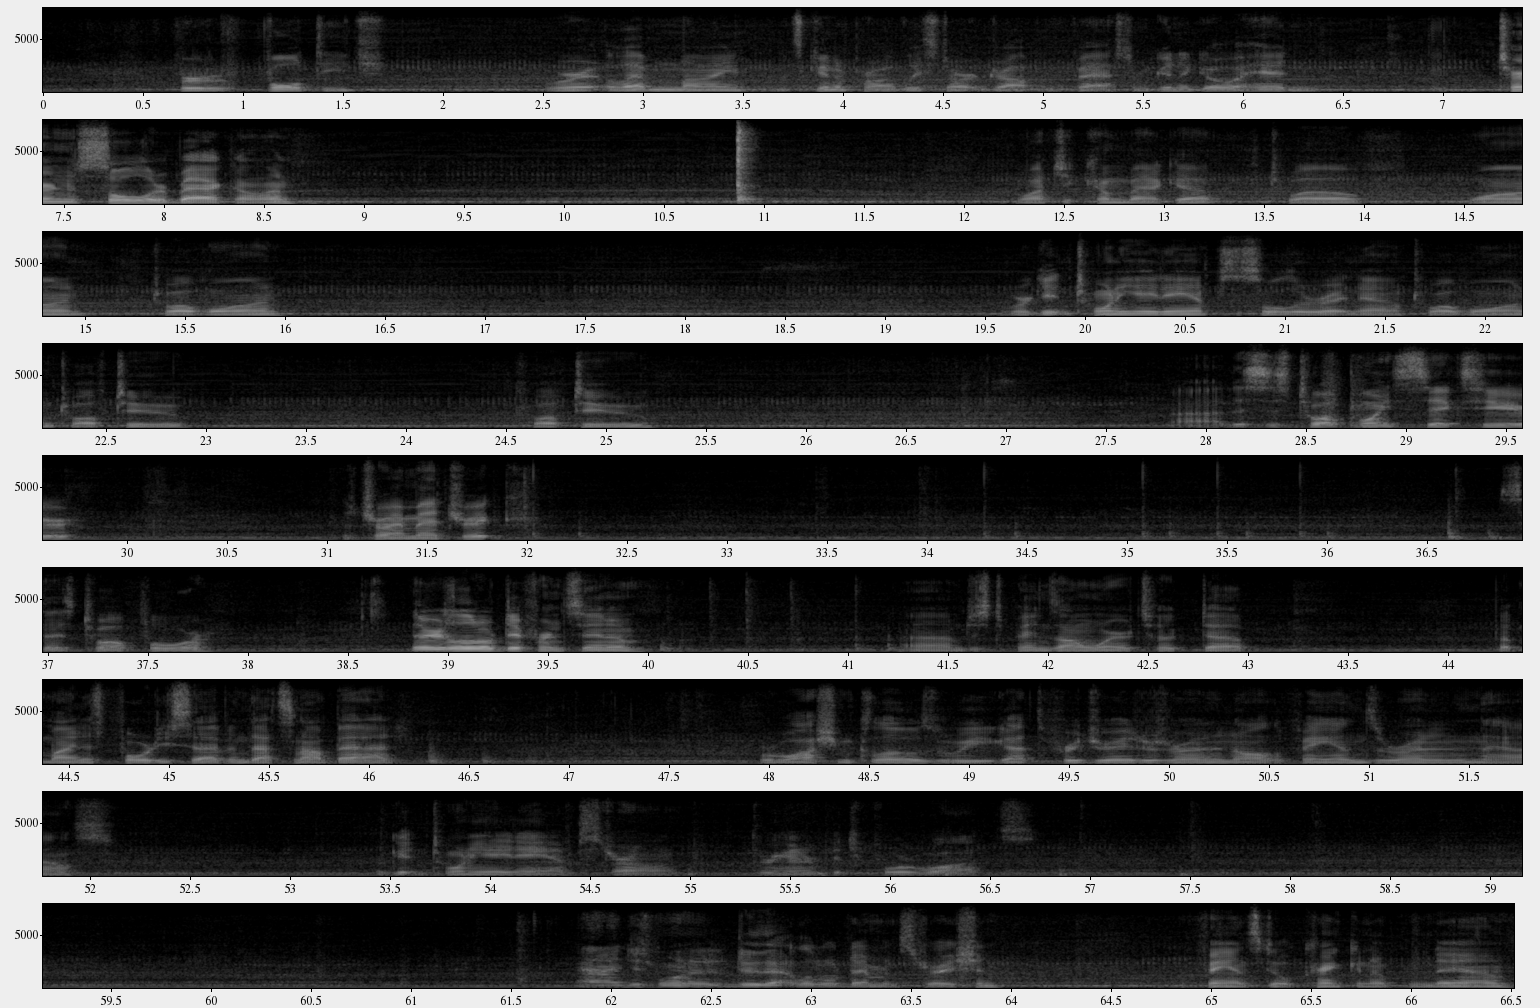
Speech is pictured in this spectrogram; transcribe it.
for voltage. We're at 11.9. It's going to probably start dropping fast. I'm going to go ahead and turn the solar back on. Watch it come back up. 12, 1, 12, 1. We're getting 28 amps of solar right now. 12, 1, 12, 2, 12, 2. Uh, this is 12.6 here the TriMetric. says 12.4. There's a little difference in them. Um, just depends on where it's hooked up. But minus 47, that's not bad. We're washing clothes. We got the refrigerators running. All the fans are running in the house. We're getting 28 amps strong. 354 watts. I just wanted to do that little demonstration. The fan's still cranking up and down.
